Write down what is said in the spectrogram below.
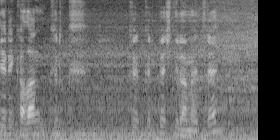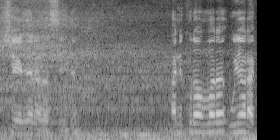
Geri kalan 40 40-45 kilometre şehirler arasıydı. Hani kurallara uyarak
